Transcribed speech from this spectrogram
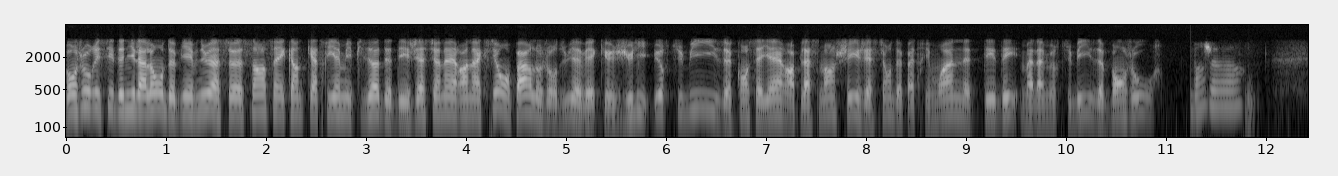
Bonjour, ici Denis Lalonde. Bienvenue à ce 154e épisode des Gestionnaires en Action. On parle aujourd'hui avec Julie Urtubise, conseillère en placement chez Gestion de patrimoine TD. Madame Urtubise, bonjour. Bonjour.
